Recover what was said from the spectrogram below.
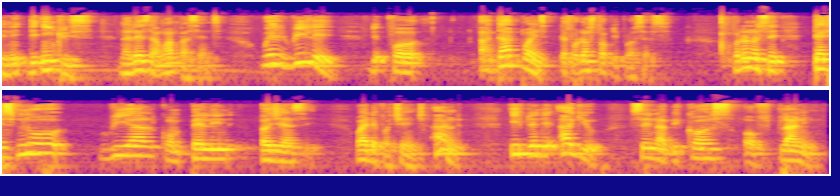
in the- increase na less than one percent. Well really for at that point they for don stop the process. For don know say there is no real compelling urgency why they for change. And if then they argue say na because of planning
